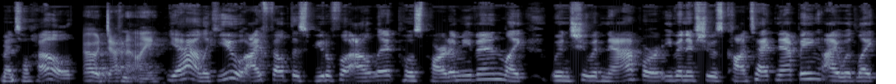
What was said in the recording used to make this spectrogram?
mental health. Oh, definitely. Yeah, like you, I felt this beautiful outlet postpartum, even like when she would nap, or even if she was contact napping, I would like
